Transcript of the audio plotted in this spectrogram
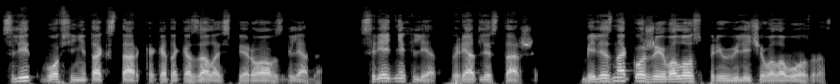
Слит вовсе не так стар, как это казалось с первого взгляда. Средних лет, вряд ли старше. Белизна кожи и волос преувеличивала возраст.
